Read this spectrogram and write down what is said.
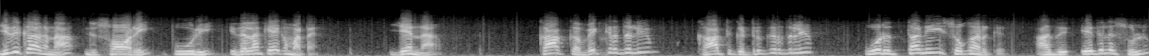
இதுக்காக நான் இந்த சாரி பூரி இதெல்லாம் கேட்க மாட்டேன். ஏன்னா காக்க வைக்கிறதுலயும் காத்துக்கிட்டு இருக்கிறதுலயும் ஒரு தனி சுகம் இருக்கு. அது எதுல சொல்லு?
